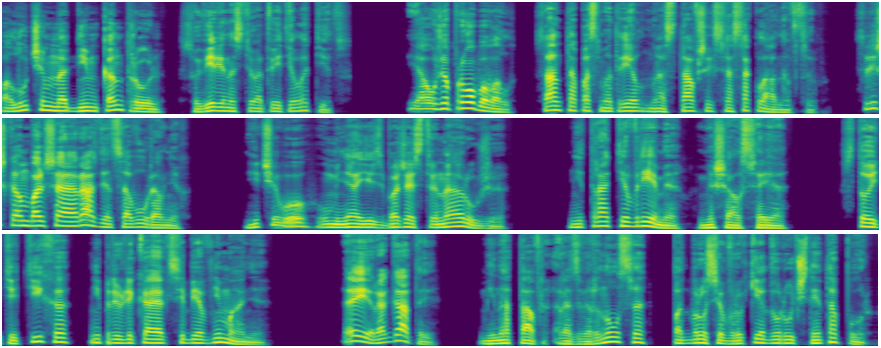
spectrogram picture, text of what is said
«Получим над ним контроль», — с уверенностью ответил отец. «Я уже пробовал», — Санта посмотрел на оставшихся соклановцев. «Слишком большая разница в уровнях. «Ничего, у меня есть божественное оружие». «Не тратьте время», — вмешался я. «Стойте тихо, не привлекая к себе внимания». «Эй, рогатый!» Минотавр развернулся, подбросив в руке двуручный топор.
